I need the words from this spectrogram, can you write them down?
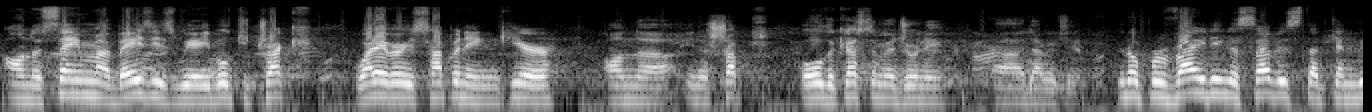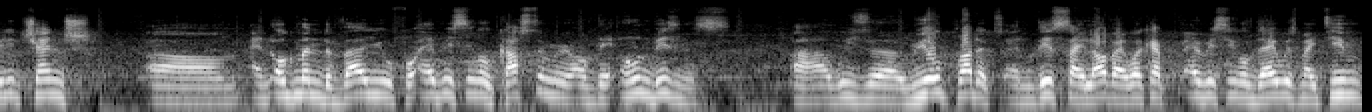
On the same uh, basis, we're able to track whatever is happening here on uh, in a shop, all the customer journey uh, directly. You know, providing a service that can really change um, and augment the value for every single customer of their own business uh, with uh, real products. And this I love. I wake up every single day with my team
